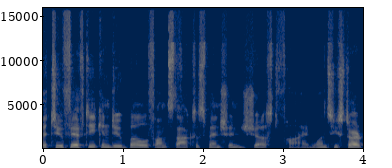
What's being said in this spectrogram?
a 250 can do both on stock suspension just fine. Once you start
